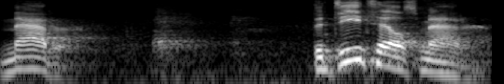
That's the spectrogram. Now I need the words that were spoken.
matter. The details matter.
